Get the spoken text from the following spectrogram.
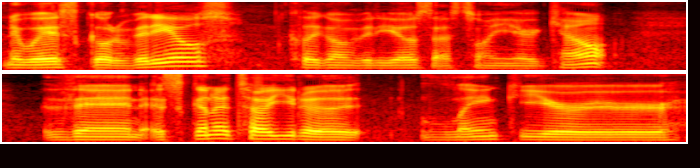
anyways, go to videos, click on videos, that's on your account. Then it's gonna tell you to link your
